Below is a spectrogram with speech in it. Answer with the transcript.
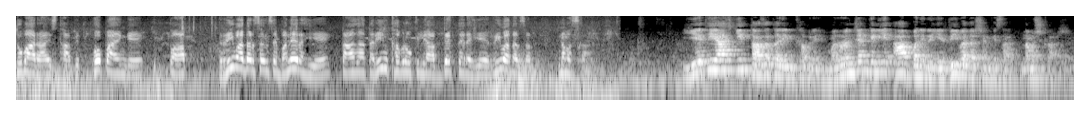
दोबारा स्थापित हो पाएँगे? तो आप रीवा दर्शन से बने रहिए। ताज़ा तरीन खबरों के लिए आप देखते रहिए रीवा दर्शन। नमस्कार। ये थी आज की ताज़ा तरीन खबरें। मनोरंजन के लिए आप बने रहिए रीवा दर्शन के साथ। नमस्कार।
